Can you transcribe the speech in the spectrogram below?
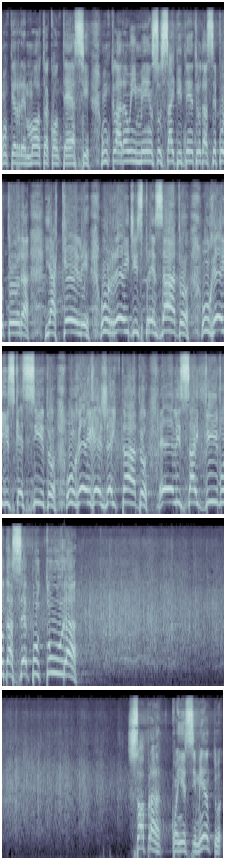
um terremoto acontece, um clarão imenso sai de dentro da sepultura, e aquele, o rei desprezado, o rei esquecido, o rei rejeitado, ele sai vivo da sepultura. Só para conhecimento,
